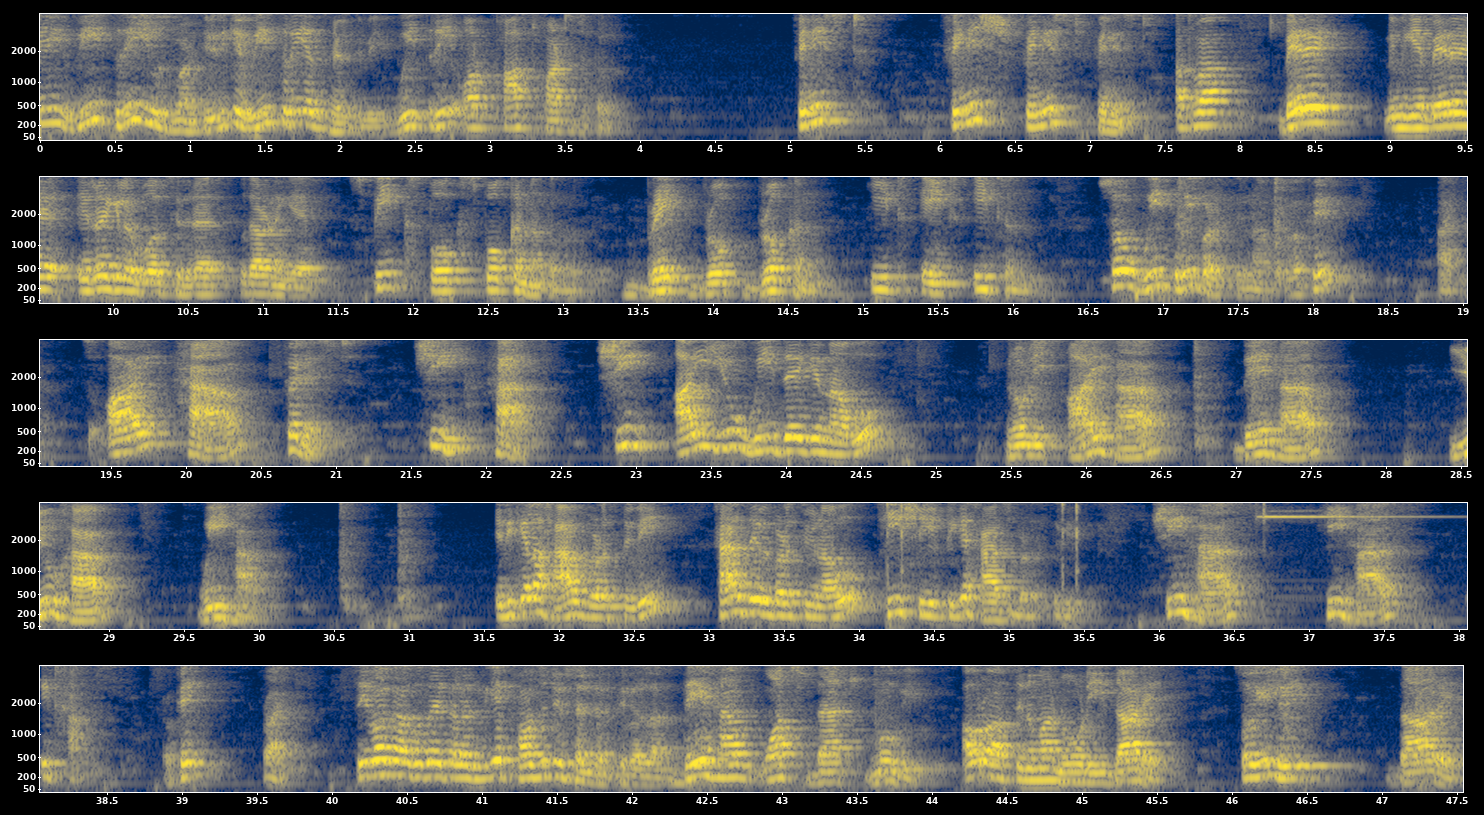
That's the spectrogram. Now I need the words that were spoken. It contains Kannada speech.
ಇಲ್ಲಿ ವಿ ತ್ರೀ ಯೂಸ್ ಮಾಡ್ತೀವಿ. ಇದಕ್ಕೆ ವಿ ತ್ರೀ ಅಂತ ಹೇಳ್ತೀವಿ. V three are past participle finished finish finished finished ಅಥವಾ ಬೇರೆ ನಿಮಗೆ ಬೇರೆ ಇರೆಗ್ಯುಲರ್ ವರ್ಬ್ಸ್ ಇದ್ರೆ ಉದಾಹರಣೆಗೆ ಸ್ಪೀಕ್ ಸ್ಪೋಕ್ ಸ್ಪೋಕನ್ ಅಂತ ಬರುತ್ತೆ. Break broke broken eat ate eaten so V three ಬಳಸ್ತೀವಿ ನಾವು. Okay so I have finished she has she I you we ದೇಗೆ ನಾವು ನೋಡಿ I have they have you have we have ಇದಕ್ಕೆಲ್ಲ ಹ್ಯಾವ್ ಬಳಸ್ತೀವಿ ಹ್ಯಾಸ್ ಎಲ್ಲಿ ಬಳಸ್ತೀವಿ ನಾವು? ಹಿ ಶಿ ಇಟ್ಗೆ ಹ್ಯಾಸ್ ಬಳಸ್ತೀವಿ. She has he has it has okay right so ಇವಾಗ ಆಗೋದಾಯ್ತಲ್ಲ ನಿಮಗೆ? ಪಾಸಿಟಿವ್ ಸೆಂಟೆನ್ಸ್ ಇವೆಲ್ಲ. They have watch that movie ಅವರು ಆ ಸಿನಿಮಾ ನೋಡಿದ್ದಾರೆ ಸೊ ಇಲ್ಲಿ ದಾರೆ.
